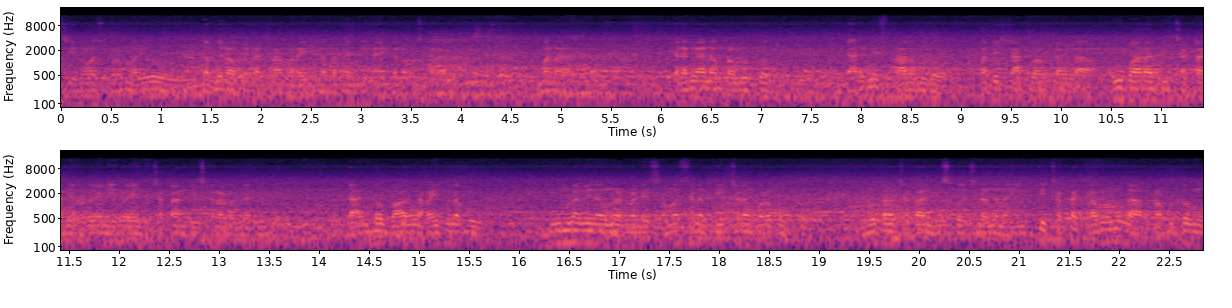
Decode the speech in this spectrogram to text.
శ్రీనివాసపురం మరియు దమ్మిరావుపేట గ్రామ రైతులందరికీ నా యొక్క నమస్కారాలు. మన తెలంగాణ ప్రభుత్వం ధరణి స్థానంలో ప్రతిష్టాత్మకంగా భూభారతి చట్టాన్ని రెండు వేల ఇరవై ఐదు చట్టాన్ని తీసుకురావడం జరిగింది. దానిలో భాగంగా రైతులకు భూముల మీద ఉన్నటువంటి సమస్యలను తీర్చడం కొరకు నూతన చట్టాన్ని తీసుకొచ్చినందున ఇట్టి చట్ట క్రమముగా ప్రభుత్వము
